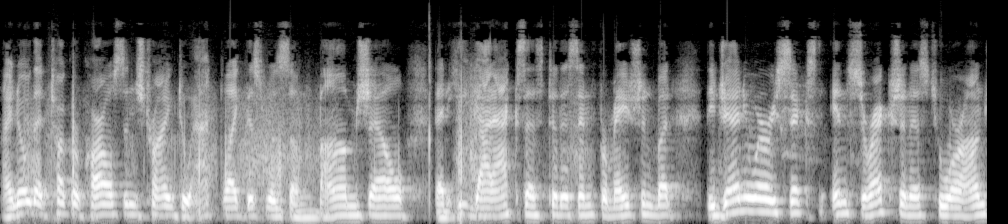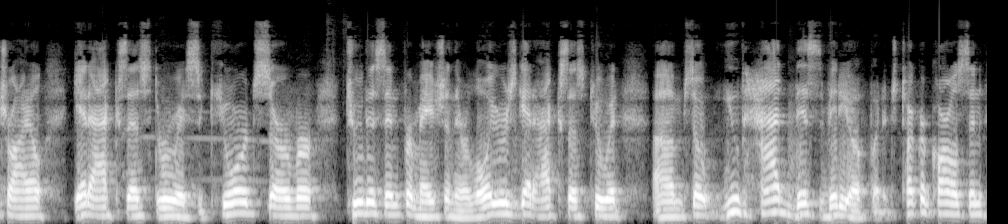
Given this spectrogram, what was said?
I know that Tucker Carlson's trying to act like this was some bombshell, that he got access to this information, but the January 6th insurrectionists who are on trial get access through a secured server to this information. Their lawyers get access to it. Um, so you've had this video footage. Tucker Carlson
